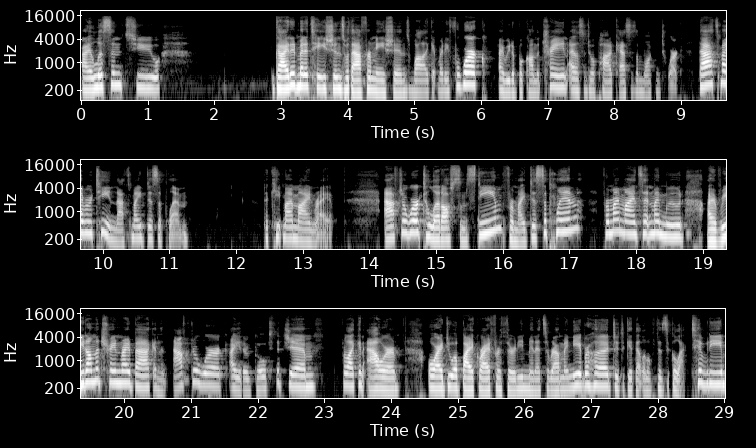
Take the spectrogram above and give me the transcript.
I listen to guided meditations with affirmations while I get ready for work. I read a book on the train. I listen to a podcast as I'm walking to work. That's my routine. That's my discipline to keep my mind right. After work, to let off some steam for my discipline, for my mindset and my mood. I read on the train ride back. And then after work, I either go to the gym for like an hour or I do a bike ride for 30 minutes around my neighborhood to, to get that little physical activity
